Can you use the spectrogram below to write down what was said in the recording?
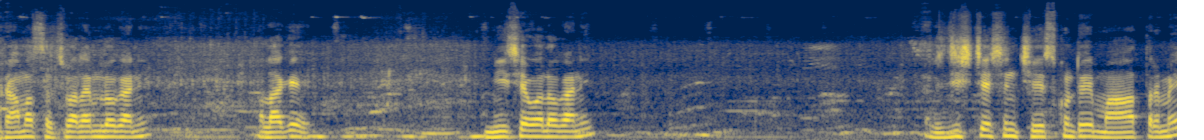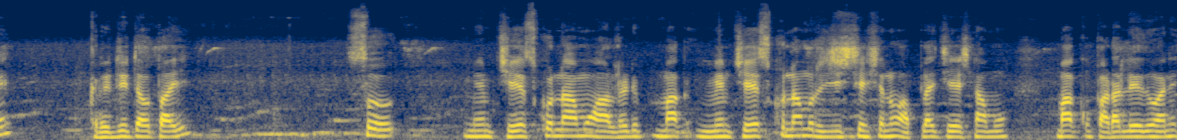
గ్రామ సచివాలయంలో కానీ అలాగే మీ సేవలో కానీ రిజిస్ట్రేషన్ చేసుకుంటే మాత్రమే క్రెడిట్ అవుతాయి. సో మేము చేసుకున్నాము ఆల్రెడీ మాకు మేము చేసుకున్నాము రిజిస్ట్రేషన్ అప్లై చేసినాము మాకు పడలేదు అని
